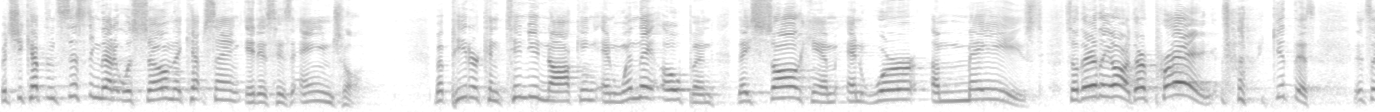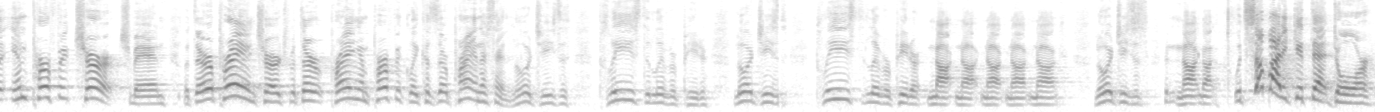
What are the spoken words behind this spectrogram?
But she kept insisting that it was so, and they kept saying, It is his angel. But Peter continued knocking, and when they opened, they saw him and were amazed. So there they are, they're praying. Get this. It's an imperfect church, man. But they're a praying church, but they're praying imperfectly because they're praying. They're saying, Lord Jesus, please deliver Peter. Lord Jesus, please deliver Peter. Knock, knock, knock, knock, knock. Lord Jesus, knock, knock. Would somebody get that door?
